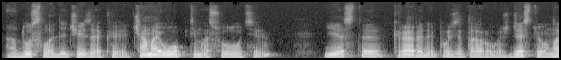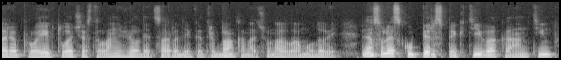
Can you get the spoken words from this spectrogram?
a dus la decizia că cea mai optimă soluție este crearea depozitarului și gestionarea proiectului acesta la nivel de țară de către Banca Națională a Moldovei. Bineînțeles, cu perspectiva ca în timp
